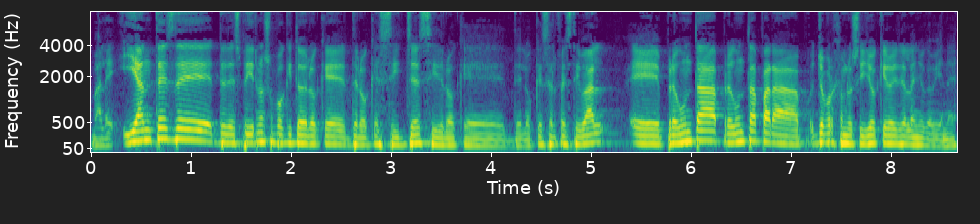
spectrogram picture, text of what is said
Vale, y antes de, de despedirnos un poquito de lo que de lo que es Sitges y de lo que de lo que es el festival, eh, pregunta pregunta para yo por ejemplo si yo quiero ir el año que viene.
